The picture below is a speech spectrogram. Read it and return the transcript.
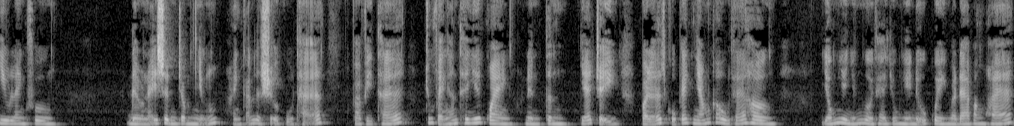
Diêu Lan Phương đều nảy sinh trong những hoàn cảnh lịch sử cụ thể và vì thế Chúng phản ánh thế giới quan, niềm tin, giá trị và lợi ích của các nhóm có ưu thế hơn. Giống như những người theo chủ nghĩa nữ quyền và đa văn hóa,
